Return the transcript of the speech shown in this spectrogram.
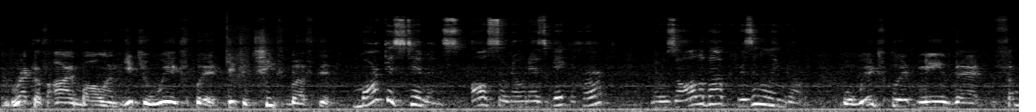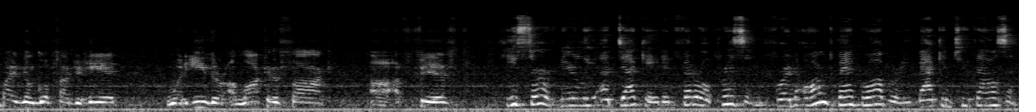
Reckless eyeballing, get your wig split, get your cheeks busted. Marcus Timmons, also known as Big Herc, knows all about prison lingo. Well, wig split means that somebody's gonna go upside your head with either a lock in a sock, uh, a fist. He served nearly a decade in federal prison for an armed bank robbery back in 2000.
